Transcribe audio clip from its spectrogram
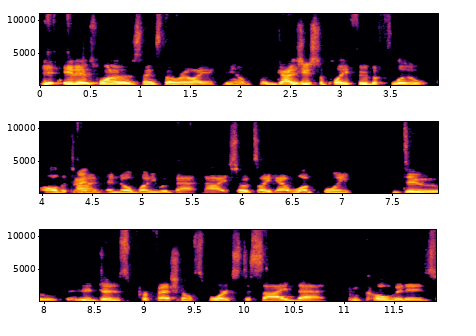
it, it is one of those things though where like you know guys used to play through the flu all the time right. and nobody would bat an eye. So it's like at what point do does professional sports decide that COVID is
